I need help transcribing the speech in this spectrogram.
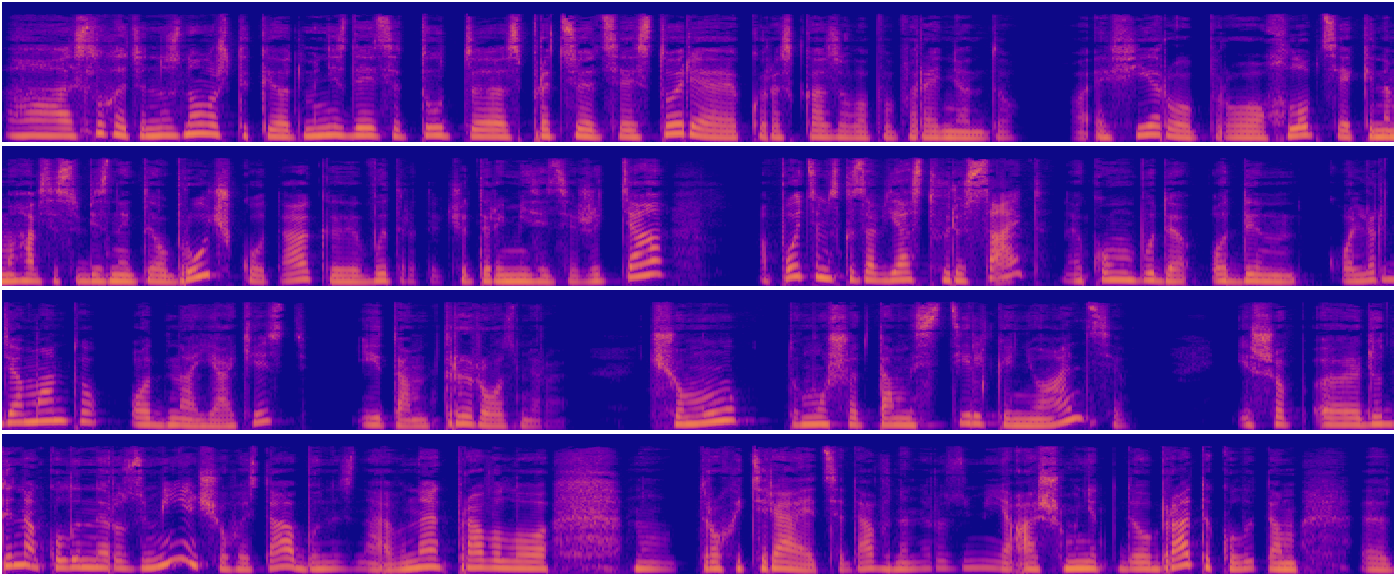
А, Слухайте, ну знову ж таки, от мені здається, тут е, спрацює ця історія, яку розказувала попередньо до. Ефіру про хлопця, який намагався собі знайти обручку, так і витратив 4 місяці життя. А потім сказав: Я створю сайт, на якому буде один колір діаманту, одна якість, і там три розміри. Чому? Тому що там стільки нюансів. І щоб е, людина, коли не розуміє чогось, да, або не знає, вона, як правило, ну, трохи тіряється, да, вона не розуміє, а що мені туди обрати, коли там е,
